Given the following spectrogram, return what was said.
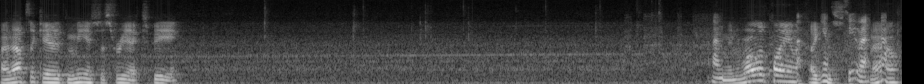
And that's okay with me. It's just free XP. I mean, we're only playing against right now.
